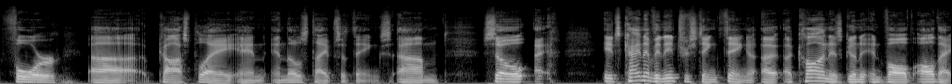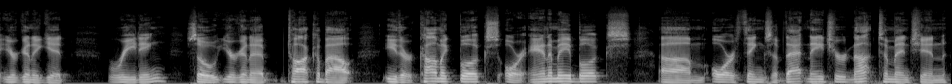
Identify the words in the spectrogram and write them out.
for uh, cosplay and and those types of things. Um, so. I, it's kind of an interesting thing. A, a con is going to involve all that. You're going to get reading. So you're going to talk about either comic books or anime books um, or things of that nature, not to mention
